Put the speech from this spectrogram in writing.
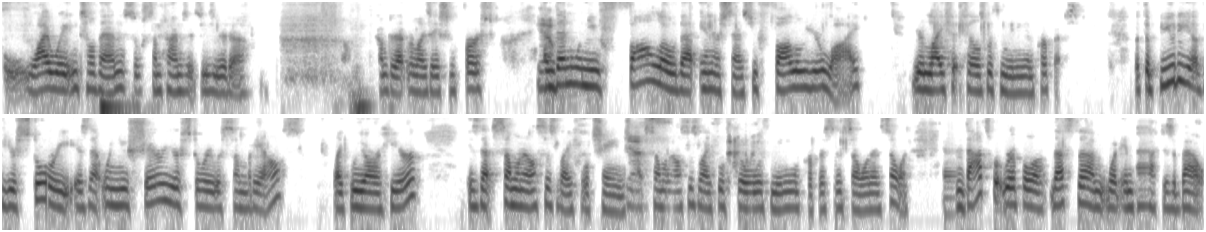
why wait until then? So sometimes it's easier to come to that realization first. Yep. And then when you follow that inner sense, you follow your why, your life it fills with meaning and purpose. But the beauty of your story is that when you share your story with somebody else, like we are here, is that someone else's life will change. Yes. someone else's life will fill with meaning and purpose and so on and so on. And that's what ripple that's the what impact is about.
